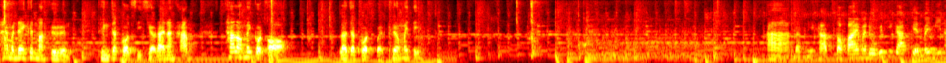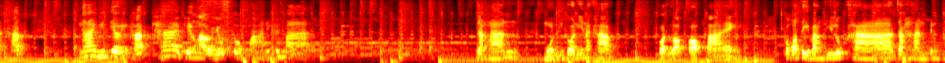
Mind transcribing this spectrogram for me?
ให้มันเด้งขึ้นมาคืน ถึงจะกดสีเขียวได้นะครับ ถ้าเราไม่กดออก เราจะกดเปิดเครื่องไม่ติดอ่าแบบนี้ครับต่อไปมาดูวิธีการเปลี่ยนใบมีดนะครับ ง่ายนิดเดียวเองครับ แค่เพียงเรายกตัวฝานี้ขึ้นมา จากนั้นหมุนตัวนี้นะครับ กดล็อกออกไป ปกติบางทีลูกค้าจะหั่นเป็นพ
